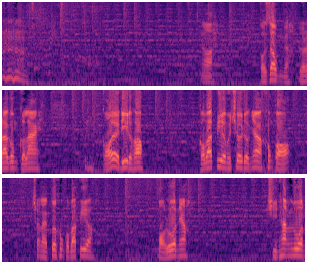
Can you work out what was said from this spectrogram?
Rồi, Có rồng kìa, Dragon Clyde Có thể đi được không? Có ba tia mới chơi được nhá, Không có. Trận này tôi không có ba tia. Bỏ luôn nhá. Chín han luôn.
